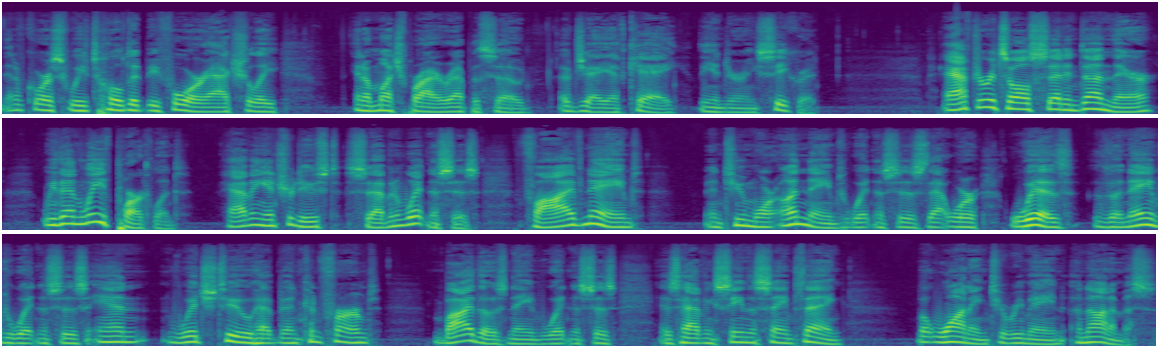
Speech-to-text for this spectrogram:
And of course, we've told it before, actually, in a much prior episode of JFK, The Enduring Secret. After it's all said and done there, we then leave Parkland, having introduced seven witnesses, five named and two more unnamed witnesses that were with the named witnesses, and which two have been confirmed by those named witnesses as having seen the same thing, but wanting to remain anonymous.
